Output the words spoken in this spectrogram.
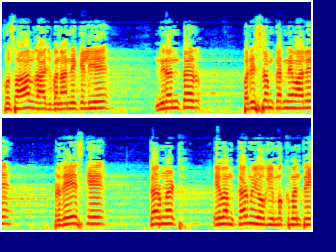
खुशहाल राज्य बनाने के लिए निरंतर परिश्रम करने वाले प्रदेश के कर्मठ एवं कर्मयोगी मुख्यमंत्री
